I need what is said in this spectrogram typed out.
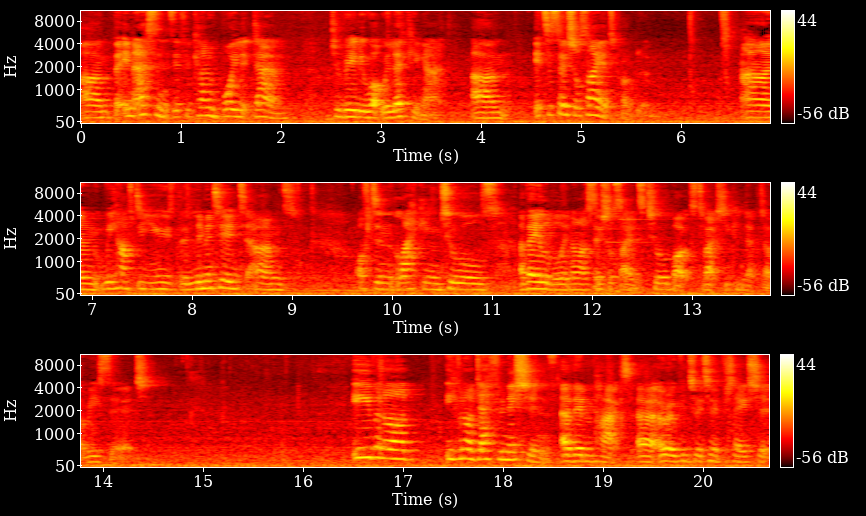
Um, but in essence, if we kind of boil it down to really what we're looking at, um, it's a social science problem and we have to use the limited and often lacking tools available in our social science toolbox to actually conduct our research. Even our, even our definitions of impact uh, are open to interpretation.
